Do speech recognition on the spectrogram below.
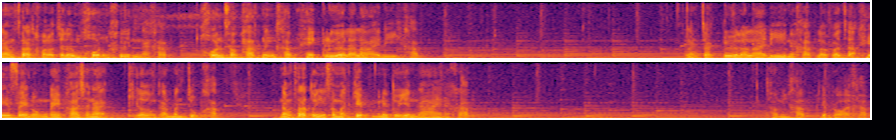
น้ำสลัดของเราจะเริ่มข้นขึ้นนะครับ คนสักพักหนึ่งครับให้เกลือละลายดีครับ หลังจากเกลือละลายดีนะครับ เราก็จะเทใส่ลงในภาชนะที่เราต้องการบรรจุครับ น้ำสลัดตัวนี้สามารถเก็บไว้ในตู้เย็นได้นะครับ ท่านี้ครับ เรียบร้อยครับ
